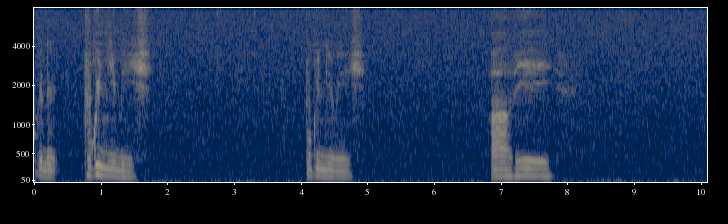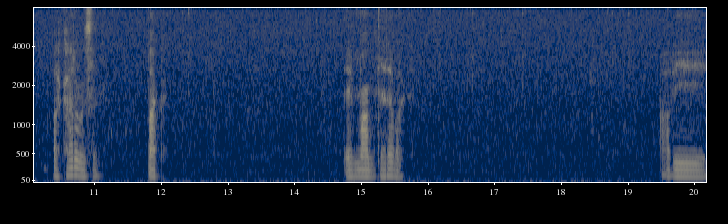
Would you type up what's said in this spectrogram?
Bugün bugün yemiş. Bugün yemiş. Abi. Bakar mısın? Bak. Envantere bak. Abi.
